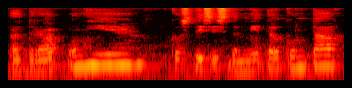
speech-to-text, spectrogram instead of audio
a drop on here because this is the metal contact.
